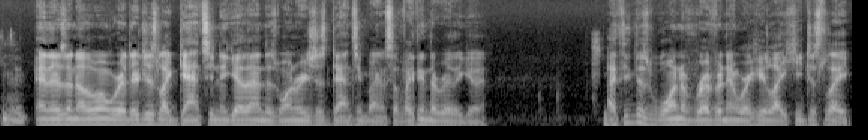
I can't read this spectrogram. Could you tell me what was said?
Mm-hmm. And there's another one where they're just like dancing together, and there's one where he's just dancing by himself. I think they're really good. I think there's one of Revenant where he like he just like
